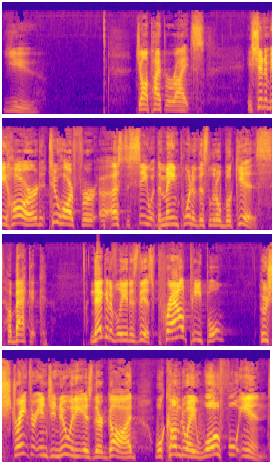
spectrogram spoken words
you. John Piper writes, it shouldn't be hard, too hard for uh, us to see what the main point of this little book is Habakkuk. Negatively, it is this proud people whose strength or ingenuity is their God will come to a woeful end.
